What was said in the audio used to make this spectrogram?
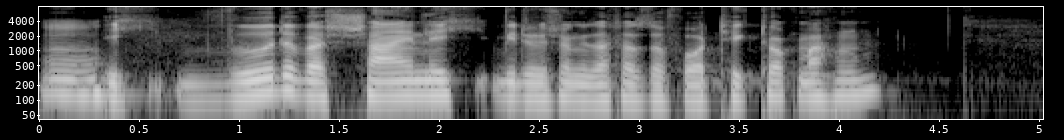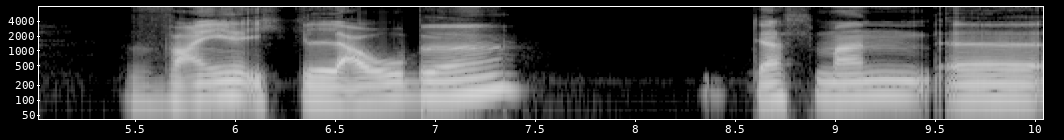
mhm. ich würde wahrscheinlich, wie du schon gesagt hast, sofort TikTok machen, weil ich glaube, dass man äh,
